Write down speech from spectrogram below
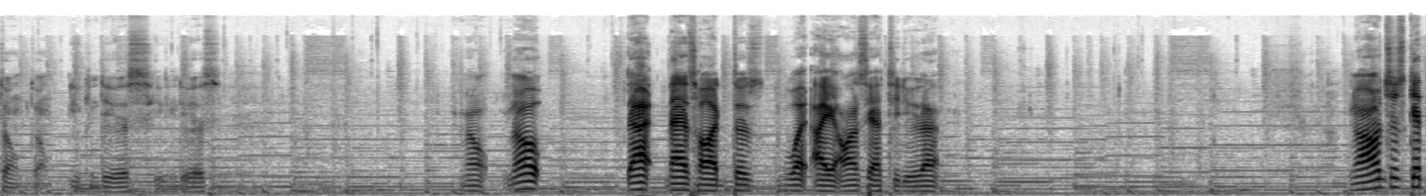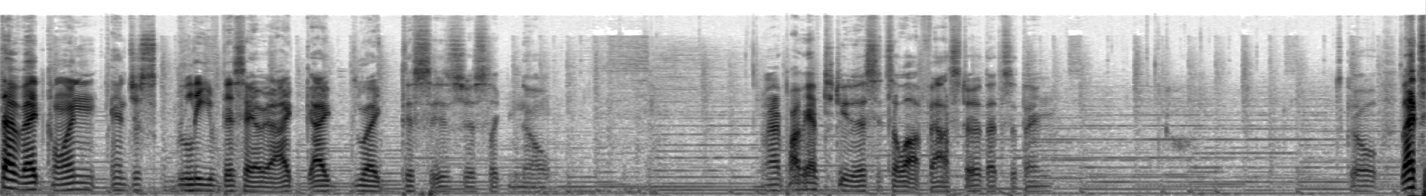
don't, don't. You can do this. You can do this. No, no. That, that is hard. Does what I honestly have to do that. No, I'll just get that red coin and just leave this area. I, I, like, this is just, like, no. I probably have to do this. It's a lot faster. That's the thing. Let's go. Let's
